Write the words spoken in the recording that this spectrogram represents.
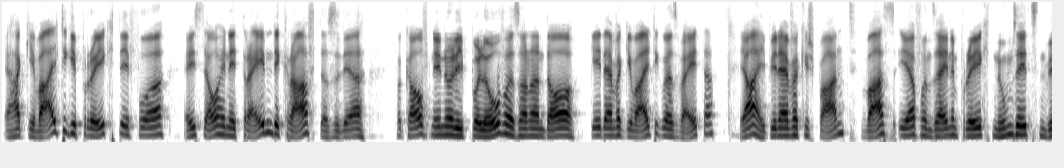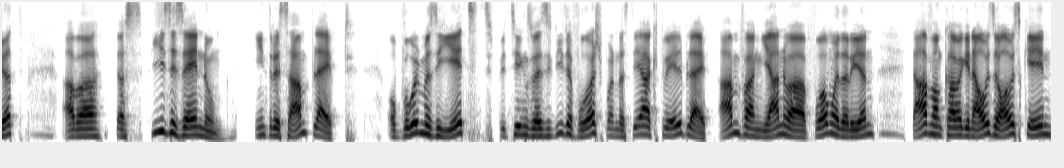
er hat gewaltige Projekte vor, er ist auch eine treibende Kraft, also der verkauft nicht nur die Pullover, sondern da geht einfach gewaltig was weiter. Ja, ich bin einfach gespannt, was er von seinen Projekten umsetzen wird. Aber dass diese Sendung interessant bleibt, obwohl wir sie jetzt, beziehungsweise dieser Vorspann, dass der aktuell bleibt, Anfang Januar vormoderieren, davon kann man genauso ausgehen,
